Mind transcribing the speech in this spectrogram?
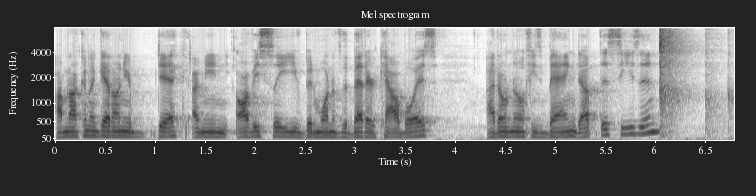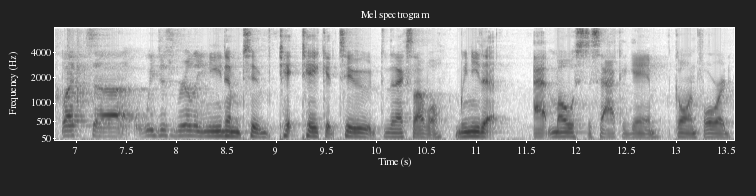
I'm not going to get on your dick. I mean, obviously, you've been one of the better Cowboys. I don't know if he's banged up this season, but uh, we just really need him to t- take it to, to the next level. We need a, at most a sack a game going forward,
